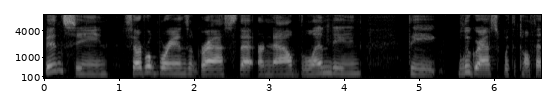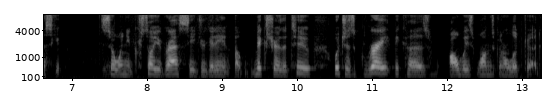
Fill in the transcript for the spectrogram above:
been seeing several brands of grass that are now blending the bluegrass with the tall fescue. So when you sow your grass seed, you're getting a mixture of the two, which is great because always one's going to look good.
